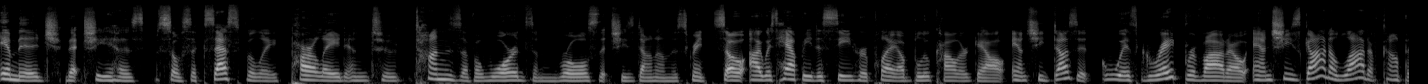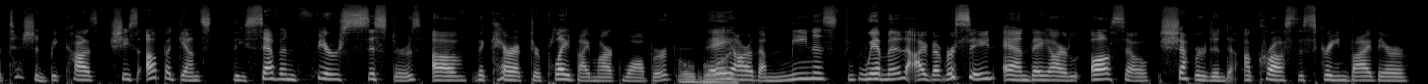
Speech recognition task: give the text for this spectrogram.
image that she has so successfully parlayed into tons of awards and roles that she's done on the screen. So I was happy to see her play a blue collar gal, and she does it with great bravado. And she's got a lot of competition because she's up against the seven fierce sisters of the character played by Mark Wahlberg. Oh, boy. They are the meanest women I've ever seen, and they are also shepherded across the screen by their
